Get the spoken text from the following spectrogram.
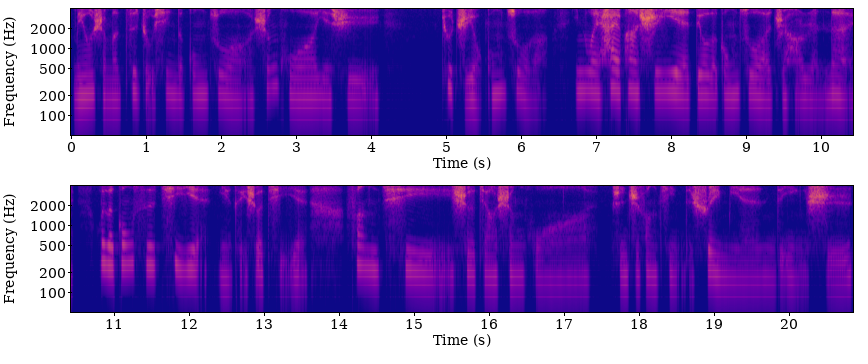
没有什么自主性的工作生活，也许就只有工作了。因为害怕失业，丢了工作，只好忍耐。为了公司、企业，你也可以说企业，放弃社交生活，甚至放弃你的睡眠、你的饮食，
